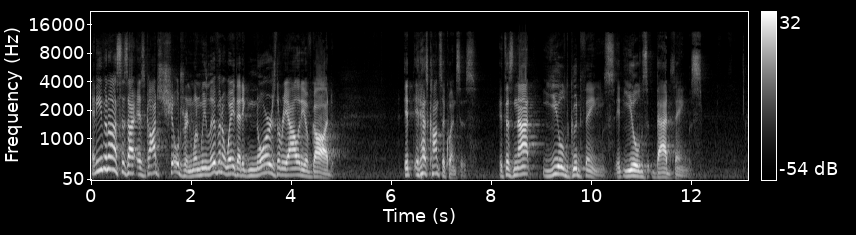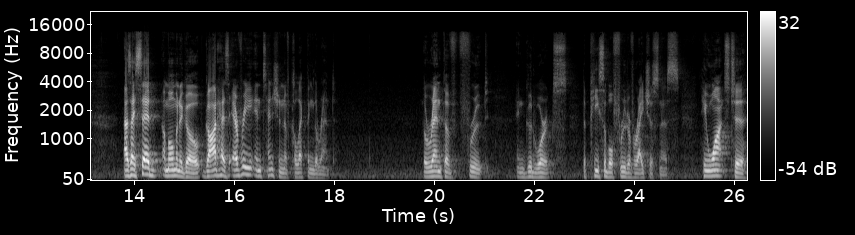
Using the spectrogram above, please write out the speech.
And even us, as, our, as God's children, when we live in a way that ignores the reality of God, it, it has consequences. It does not yield good things, it yields bad things. As I said a moment ago, God has every intention of collecting the rent the rent of fruit and good works, the peaceable fruit of righteousness. He wants to,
